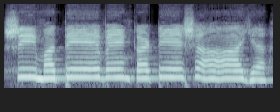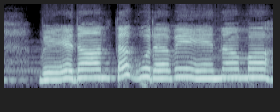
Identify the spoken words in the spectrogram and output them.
श्रीमते वेङ्कटेशाय वेदान्तगुरवे नमः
